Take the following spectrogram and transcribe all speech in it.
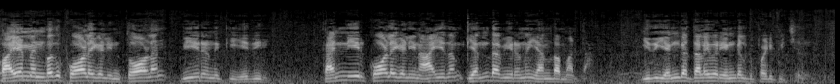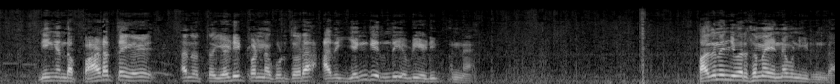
பயம் என்பது கோழைகளின் தோழன் வீரனுக்கு எதிரி. கண்ணீர் கோழைகளின் ஆயுதம் எந்த வீரனும் எந்த மாட்டான். இது எங்க தலைவர் எங்களுக்கு படிப்பிச்சது. நீங்க இந்த படத்தை அந்த எடிட் பண்ண கொடுத்தவரை அது எங்கிருந்து எப்படி எடிட் பண்ண? பதினஞ்சு வருஷமா என்ன பண்ணிட்டு இருந்த?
